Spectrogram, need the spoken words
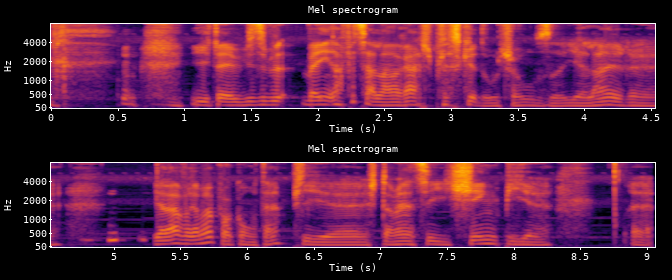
Il était visible. Ben, en fait, ça l'enrage plus que d'autres choses. Il a l'air. euh, il a l'air vraiment pas content. Puis, euh, justement, il chigne. Puis, euh, euh,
